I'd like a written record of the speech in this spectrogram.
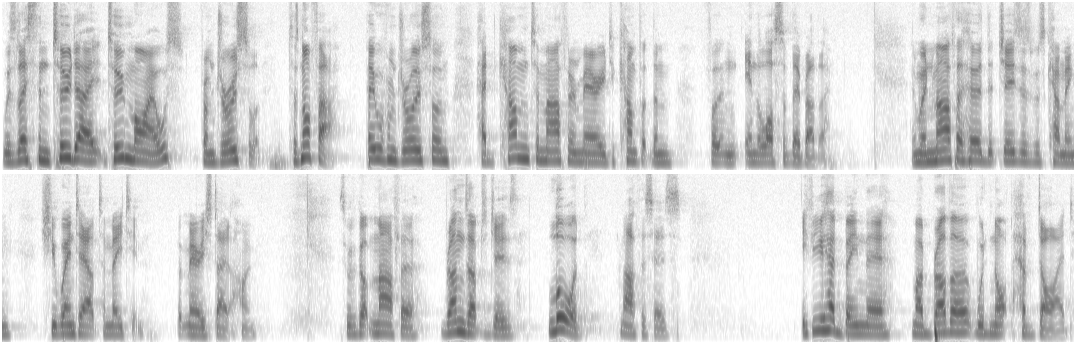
was less than two, day, two miles from Jerusalem. So it's not far. People from Jerusalem had come to Martha and Mary to comfort them for, in, in the loss of their brother. And when Martha heard that Jesus was coming, she went out to meet him, but Mary stayed at home. So we've got Martha runs up to Jesus. Lord, Martha says, if you had been there, my brother would not have died.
